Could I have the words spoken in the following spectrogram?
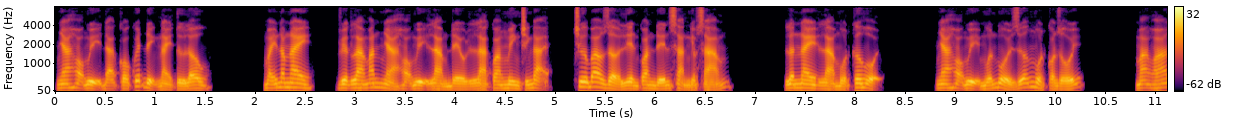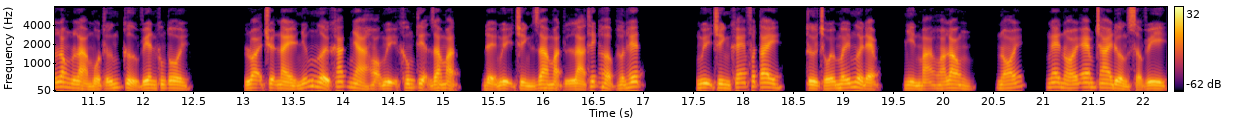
Nhà họ ngụy đã có quyết định này từ lâu. Mấy năm nay, việc làm ăn nhà họ ngụy làm đều là quang minh chính đại, chưa bao giờ liên quan đến sản nghiệp xám. Lần này là một cơ hội. Nhà họ ngụy muốn bồi dưỡng một con dối mã hóa long là một ứng cử viên không tôi loại chuyện này những người khác nhà họ ngụy không tiện ra mặt, để ngụy trình ra mặt là thích hợp hơn hết. Ngụy trình khẽ phất tay, từ chối mấy người đẹp, nhìn mã hóa long, nói, nghe nói em trai đường sở vi,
